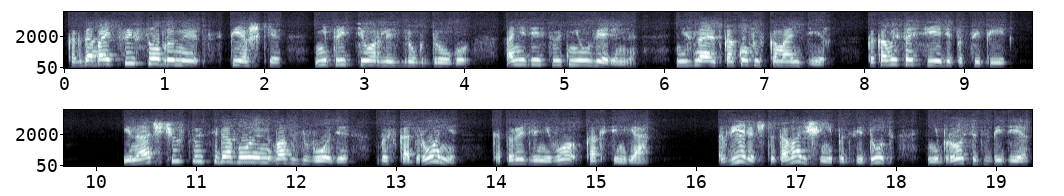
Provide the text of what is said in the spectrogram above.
Когда бойцы собраны в спешке, не притерлись друг к другу, они действуют неуверенно, не знают, каков их командир, каковы соседи по цепи. Иначе чувствует себя воин во взводе, в эскадроне, который для него как семья. Верит, что товарищи не подведут, не бросят в беде.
